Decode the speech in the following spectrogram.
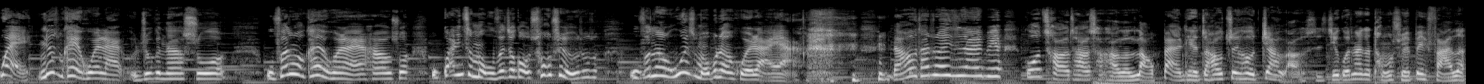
喂，你为什么可以回来？我就跟他说。五分钟可以回来呀。他就说，我管你怎么五分钟，给我出去。我就说五分钟为什么不能回来呀？然后他就一直在那边跟我吵吵吵吵了老半天，然后最后叫老师，结果那个同学被罚了，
